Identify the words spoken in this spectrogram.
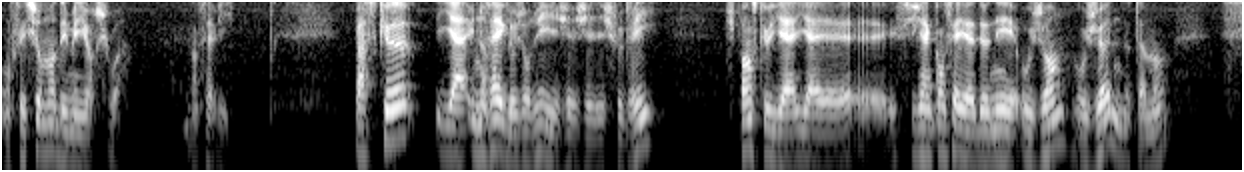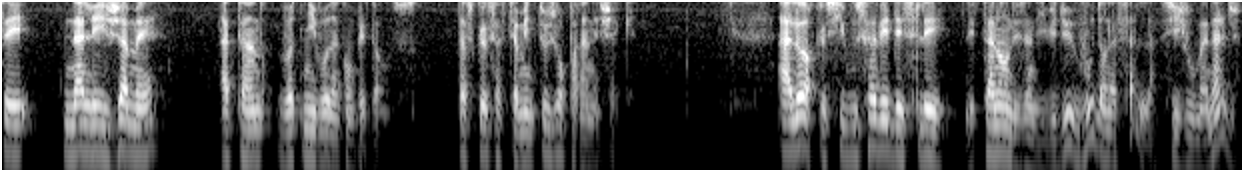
on fait sûrement des meilleurs choix dans sa vie. Parce que il y a une règle aujourd'hui. J'ai des cheveux gris. Je pense que si j'ai un conseil à donner aux gens, aux jeunes notamment, c'est n'allez jamais atteindre votre niveau d'incompétence. Parce que ça se termine toujours par un échec. Alors que si vous savez déceler les talents des individus, vous, dans la salle, là, si je vous manage,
